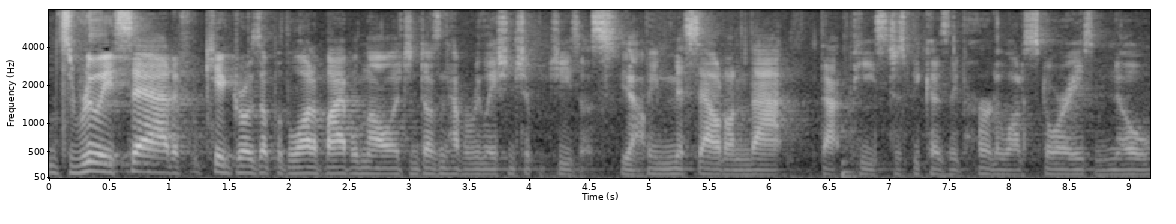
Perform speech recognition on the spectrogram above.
It's really sad if a kid grows up with a lot of Bible knowledge and doesn't have a relationship with Jesus. Yeah. They miss out on that that piece just because they've heard a lot of stories and know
